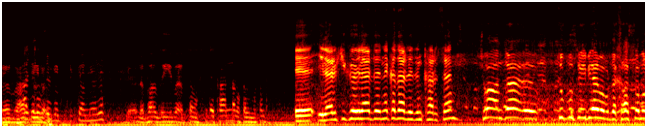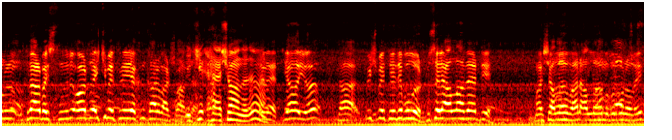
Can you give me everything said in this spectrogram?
Ben rahat Aç bakalım yemem. şöyle gök- gömleğini. Öyle fazla yemem. Tamam. Bir de karnına bakalım bakalım. Ee, ileriki köylerde ne kadar dedin kar sen? Şu anda e, Tupluk diye bir yer var burada. Kastamonu Pınarbaşı sınırı. Orada 2 metreye yakın kar var şu anda. İki, ha, şu anda değil mi? Evet yağıyor. Daha 3 metrede bulur. Bu sene Allah verdi. Maşallahı var. Allah'ıma kurban olayım.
